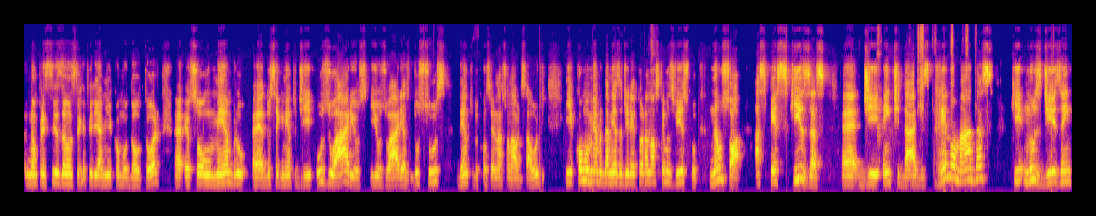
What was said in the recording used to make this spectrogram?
não precisam se referir a mim como doutor. É, eu sou um membro é, do segmento de usuários e usuárias do SUS dentro do Conselho Nacional de Saúde, e como membro da mesa diretora, nós temos visto não só as pesquisas é, de entidades renomadas que nos dizem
